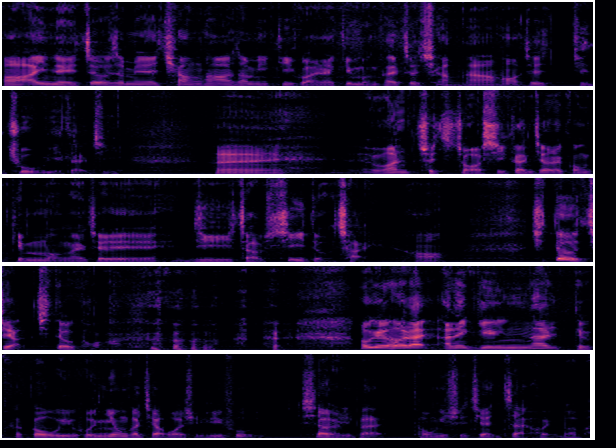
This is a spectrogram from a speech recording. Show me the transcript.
啊！因为做什么呛虾，什么机关呢？金门开做呛虾吼，这真趣味代志。诶，阮出一段时间再来讲金门的这个二十四道菜，吼，一道食，一道看。OK，好来，安尼今仔就各位分享个只，我是渔夫，下个礼拜同一时间再会，拜拜。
